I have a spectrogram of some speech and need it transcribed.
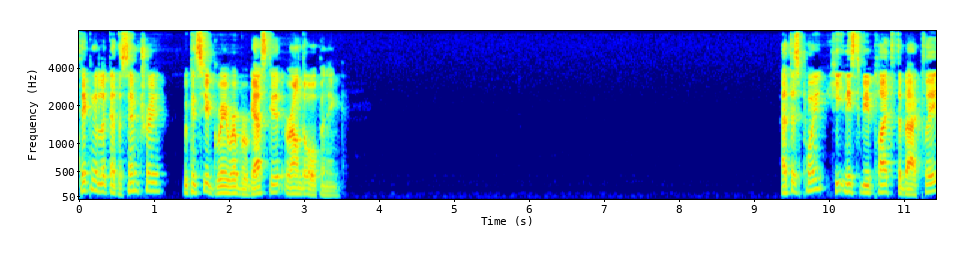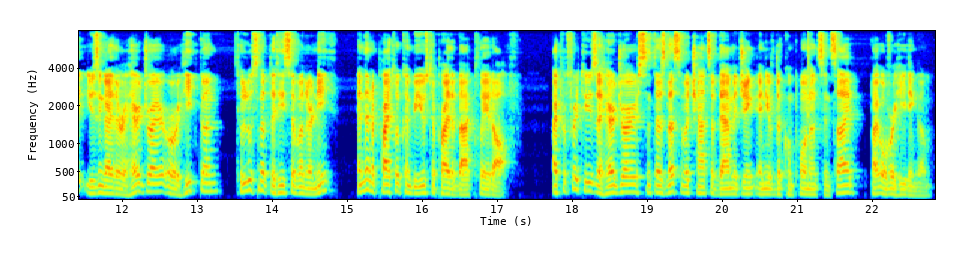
Taking a look at the SIM tray, we can see a gray rubber gasket around the opening. At this point, heat needs to be applied to the back plate using either a hair dryer or a heat gun to loosen up the adhesive underneath, and then a pry tool can be used to pry the back plate off. I prefer to use a hair dryer since there's less of a chance of damaging any of the components inside by overheating them.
